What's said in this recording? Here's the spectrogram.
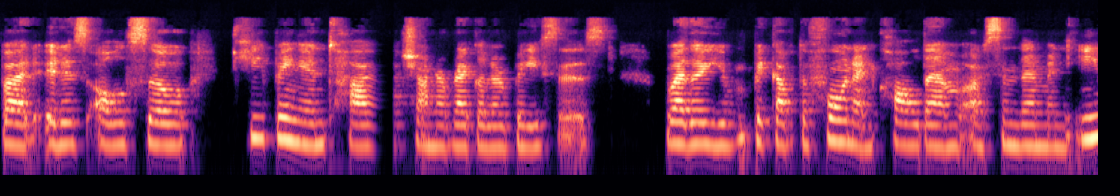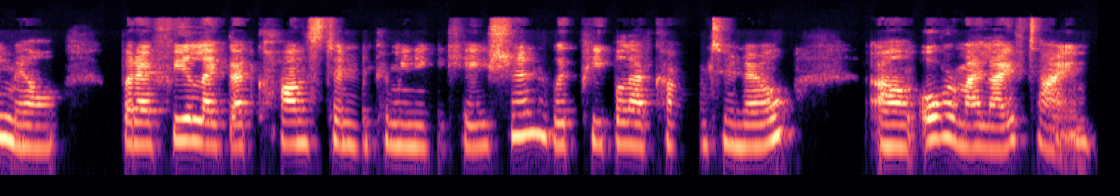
but it is also keeping in touch on a regular basis, whether you pick up the phone and call them or send them an email. But I feel like that constant communication with people I've come to know um, over my lifetime,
